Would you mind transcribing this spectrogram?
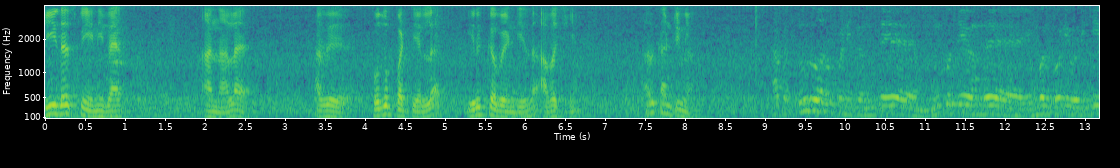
lead us uh, to anywhere அதனால் அது பொதுப்பட்டியலில் இருக்க வேண்டியது அவசியம். அது கண்டினியூ ஆகும் அப்போ தூர்வாரும் பணிக்கு வந்து முன்கூட்டியே வந்து எண்பது கோடி ஒதுக்கி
